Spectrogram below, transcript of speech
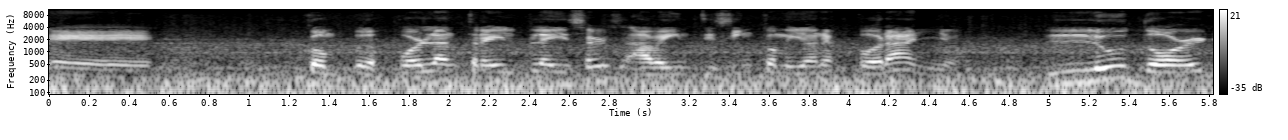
eh, con los Portland Trail Blazers a 25 millones por año. Lou Dort,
